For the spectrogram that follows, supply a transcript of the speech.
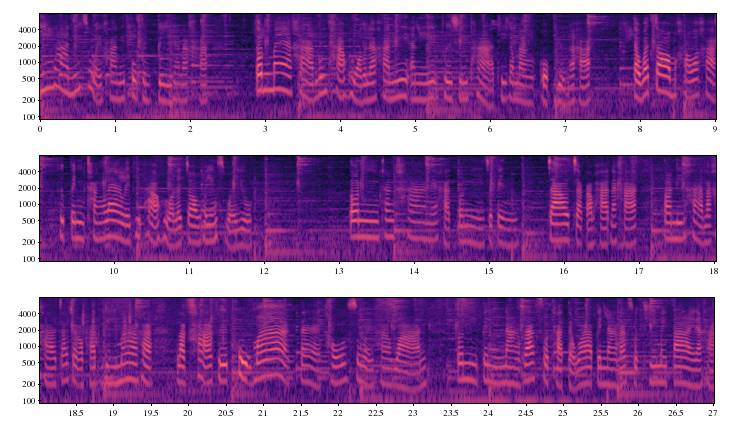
ยิ่งนานยิ่งสวยค่ะ นี่ปลูกเป็นปีแล้วนะคะ ต้นแม่ค่ะรุ่งพาหัวไปแล้วค่ะ นี่อันนี้คือชิ้นผ่าที่กำลังอบอยู่นะคะ แต่ว่าจอมเขาอะค่ะ คือเป็นครั้งแรกเลยที่ผ่าหัวแล้วจอมเขายังสวยอยู่ ต้นข้างๆเนี่ยค่ะ ต้นนี้จะเป็น เจ้าจักรพรรดินะคะ ตอนนี้ค่ะราคาเจ้าจักรพรรดิดีมากค่ะ ราคาคือถูกมาก แต่เขาสวยค่ะหวาน ต้นนี้เป็นนางรากสดค่ะ แต่ว่าเป็นนางรากสดที่ไม่ป้ายนะคะ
